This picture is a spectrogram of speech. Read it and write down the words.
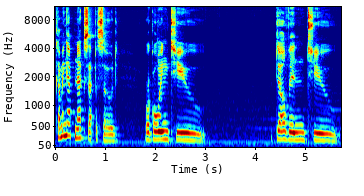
Coming up next episode, we're going to delve into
